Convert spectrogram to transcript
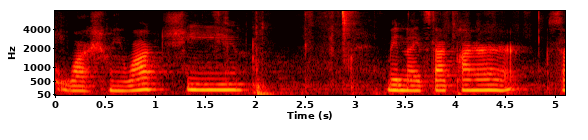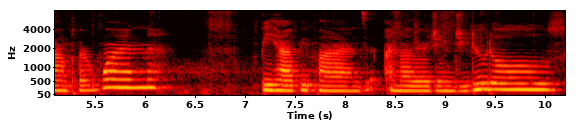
Wash Me Watchy. Midnight Snack Planner Sampler 1. Be Happy Plans, another Gingy Doodles,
